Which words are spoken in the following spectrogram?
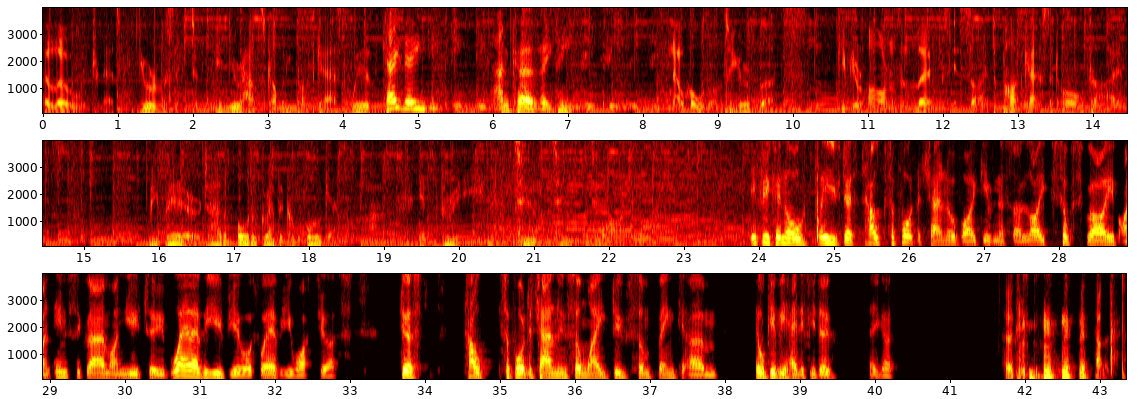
Hello, Internet. You're listening to the In Your House Comedy Podcast with. KD and Kersey. Now hold on to your butts. Keep your arms and legs inside the podcast at all times. Prepare to have an autographical orgasm. In three, two, two, one. If you can all please just help support the channel by giving us a like, subscribe on Instagram, on YouTube, wherever you view us, wherever you watch us. Just help support the channel in some way, do something. Um, he'll give you head if you do. There you go. Who?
